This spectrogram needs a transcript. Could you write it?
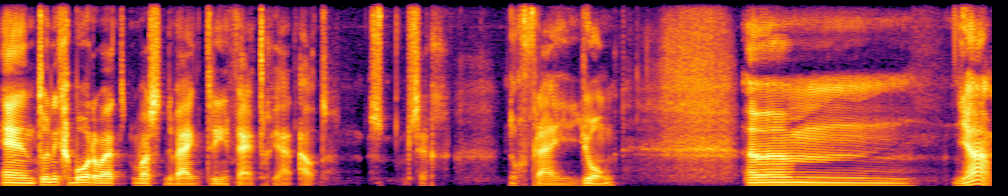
En toen ik geboren werd, was de wijk 53 jaar oud. Dus op zich nog vrij jong. Um, ja,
